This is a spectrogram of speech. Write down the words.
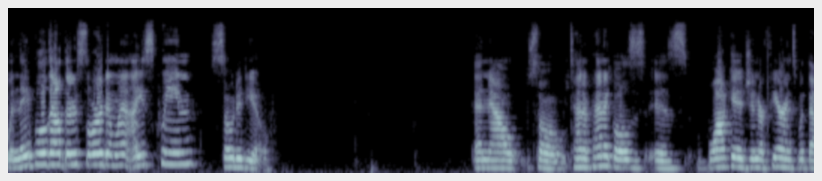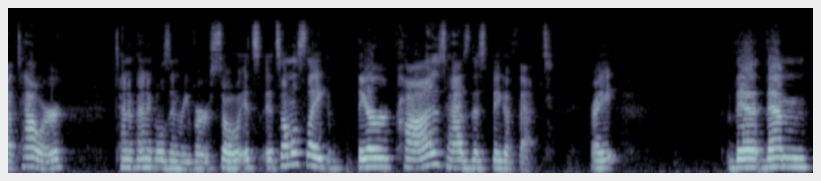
when they pulled out their sword and went Ice Queen, so did you. And now, so Ten of Pentacles is blockage, interference with that tower. Ten of Pentacles in reverse. So it's it's almost like their cause has this big effect, right? That them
